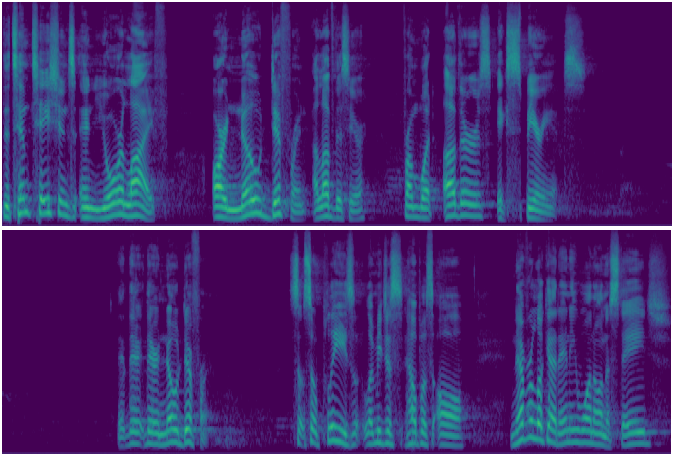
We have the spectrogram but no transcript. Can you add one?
The temptations in your life are no different, I love this here, from what others experience. They're, they're no different. So, so please, let me just help us all. Never look at anyone on a stage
